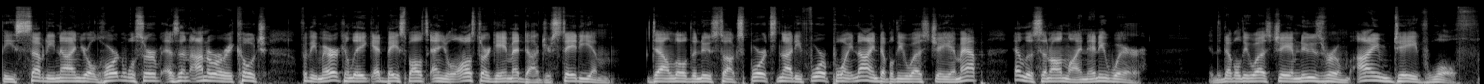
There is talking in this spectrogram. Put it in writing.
the 79 year old Horton will serve as an honorary coach for the American League at baseball's annual All Star game at Dodger Stadium. Download the Newstalk Sports 94.9 WSJM app and listen online anywhere. In the WSJM newsroom, I'm Dave Wolf.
